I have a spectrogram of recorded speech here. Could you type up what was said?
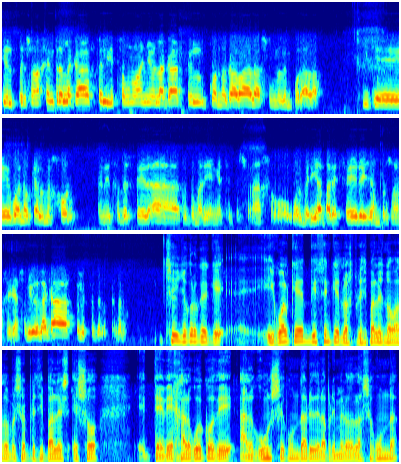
el personaje entra en la cárcel y está unos años en la cárcel cuando acaba la segunda temporada. Y que, bueno, que a lo mejor en esta tercera retomarían este personaje o volvería a aparecer ella un personaje que ha salido de la cárcel, etcétera, etcétera. Sí, yo creo que, que, eh, igual que dicen que los principales no van a ser principales, eso eh, te deja el hueco de algún secundario de la primera o de la segunda,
